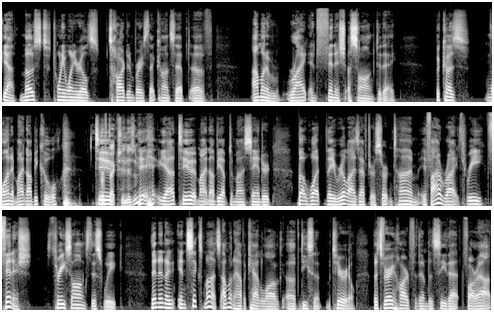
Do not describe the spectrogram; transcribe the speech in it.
Yeah. Most 21 year olds, it's hard to embrace that concept of, I'm going to write and finish a song today. Because, one, it might not be cool. Two, Perfectionism. yeah. Two, it might not be up to my standard. But what they realize after a certain time, if I write three, finish three songs this week, then in a, in six months I'm going to have a catalog of mm-hmm. decent material. But it's very hard for them to see that far out,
